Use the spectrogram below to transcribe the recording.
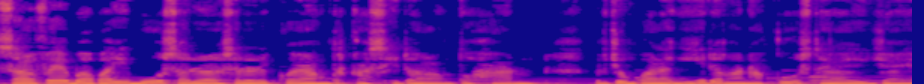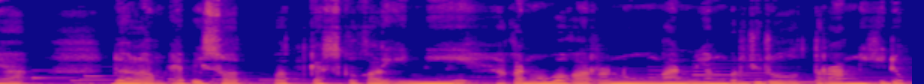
Salve Bapak Ibu, saudara-saudariku yang terkasih dalam Tuhan. Berjumpa lagi dengan aku Stella Wijaya. Dalam episode podcastku kali ini akan membawakan renungan yang berjudul Terang Hidup.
